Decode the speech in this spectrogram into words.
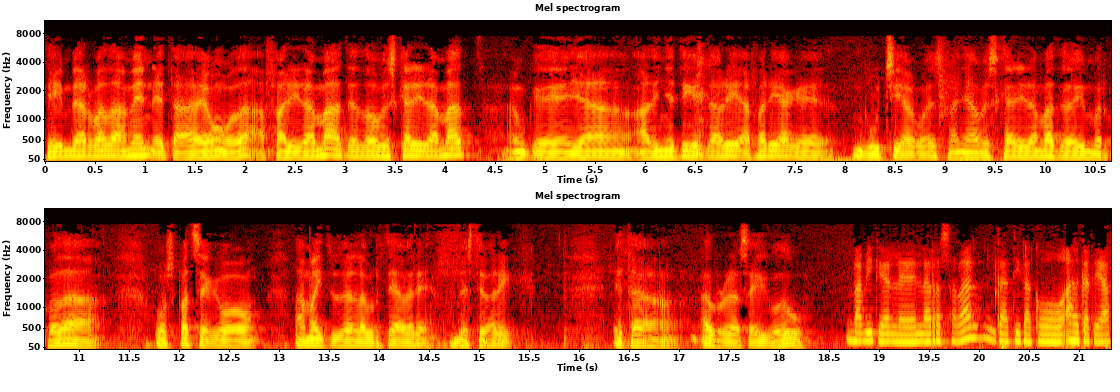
egin behar bada hemen, eta egongo da, afarira bat edo bezkarira bat, aunque ja adinetik eta hori afariak eh, gutxiago, ez? Baina bezkarira bat edo egin berko da, ospatzeko amaitu dela urtea bere, beste barik. Eta aurrera segiko dugu. Ba, Mikel eh, Larrazabal, gatikako alkatea.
